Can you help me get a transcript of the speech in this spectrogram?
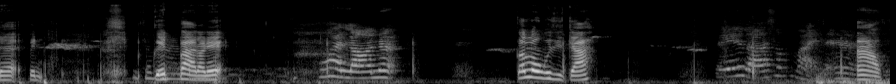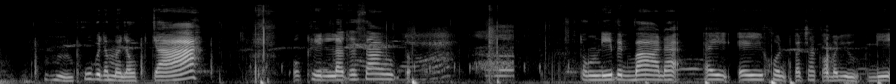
นะเป็นเกรดป่าตอนนี้ว่าร้อนเนี่ยก็ลงไปสิจ๊ะไม่ร้อนสักหน่อยแน่อ้าวอื้อหือพูดไปทำไมเราจ๊ะโอเคเราจะสร้าง ตรงนี้เป็นบ้านนะไอไอคนประชากรมาอยู่ตรงนี้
